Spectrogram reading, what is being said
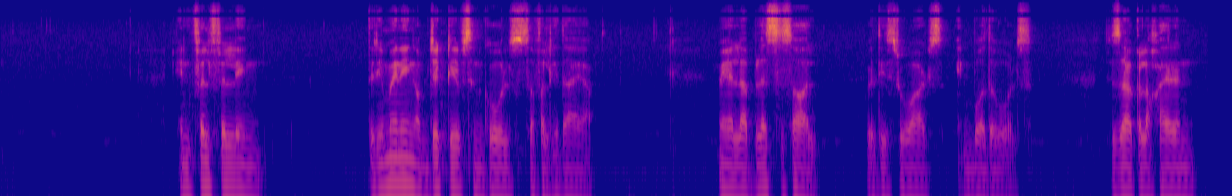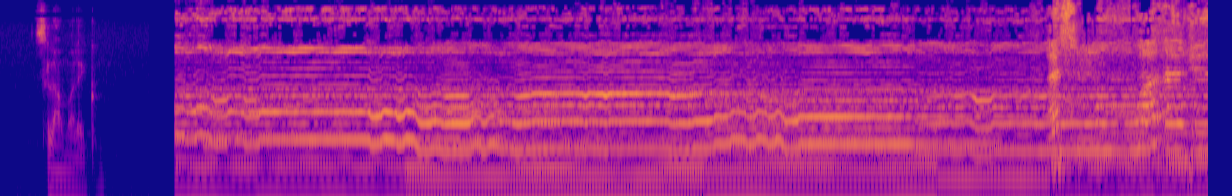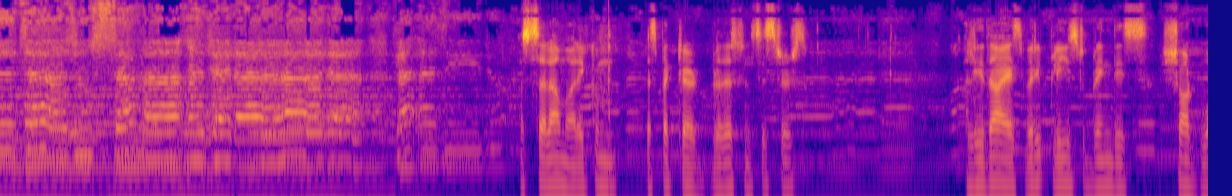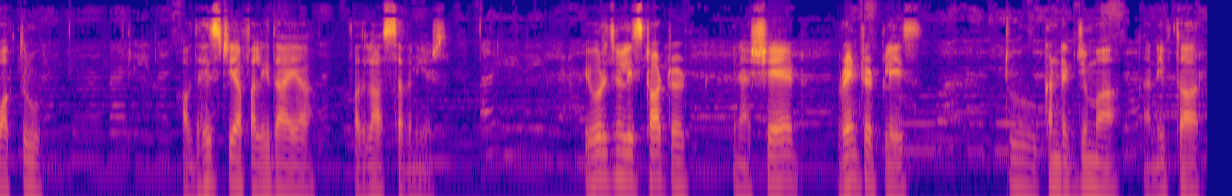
in fulfilling the remaining objectives and goals of Al Hidayah. May Allah bless us all with these rewards in both the worlds. Jazakallah khairan. Assalamu alaikum. Assalamu alaikum, respected brothers and sisters. Al Hidayah is very pleased to bring this short walkthrough of the history of Al Hidayah for the last seven years. We originally started in a shared, rented place to conduct Jummah and Iftar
